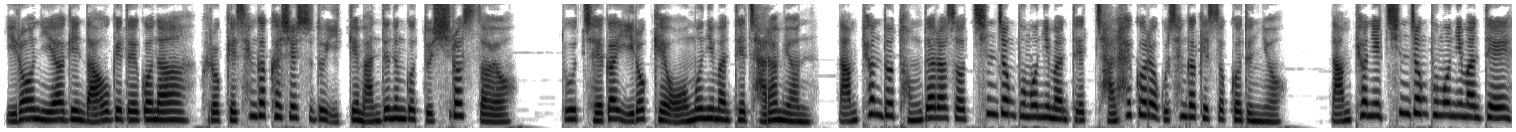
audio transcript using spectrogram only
이런 이야기 나오게 되거나 그렇게 생각하실 수도 있게 만드는 것도 싫었어요. 또 제가 이렇게 어머님한테 잘하면 남편도 덩달아서 친정 부모님한테 잘할 거라고 생각했었거든요. 남편이 친정 부모님한테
